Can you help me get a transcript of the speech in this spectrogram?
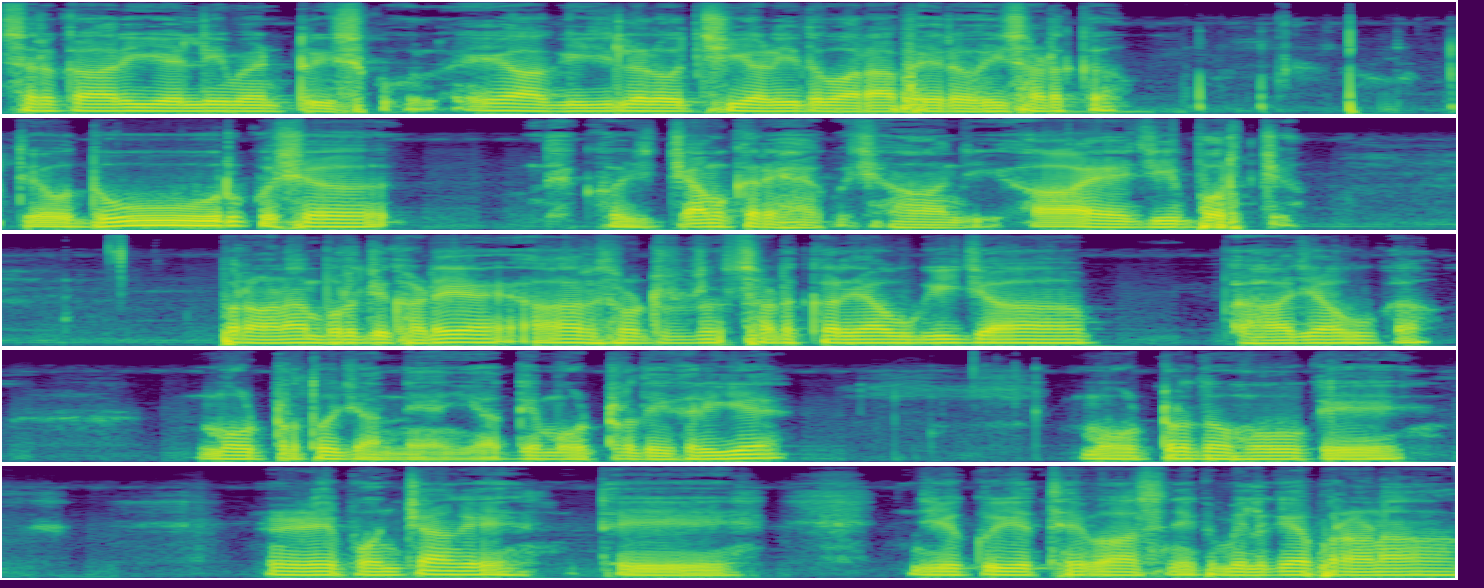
ਸਰਕਾਰੀ ਐਲੀਮੈਂਟਰੀ ਸਕੂਲ। ਇਹ ਆ ਗਈ ਜੀ ਲਲੋਚੀ ਵਾਲੀ, ਦੁਬਾਰਾ ਫਿਰ ਉਹੀ ਸੜਕ। ਅਤੇ ਉਹ ਦੂਰ ਕੁਛ, ਦੇਖੋ ਜੀ, ਚਮਕ ਰਿਹਾ ਕੁਛ। ਹਾਂ ਜੀ ਆ ਹੈ ਜੀ ਬੁਰਜ। ਪੁਰਾਣਾ ਬੁਰਜ ਖੜਿਆ ਆਹ ਸੜਕ ਜਾਊਗੀ ਜਾਂ ਆ ਜਾਊਗਾ। ਮੋਟਰ ਤੋਂ ਜਾਂਦੇ ਆ ਜੀ, ਅੱਗੇ ਮੋਟਰ ਦਿਖ ਰਹੀ ਹੈ। ਮੋਟਰ ਤੋਂ ਹੋ ਕੇ ਨੇੜੇ ਪਹੁੰਚਾਂਗੇ ਤੇ ਜੇ ਕੋਈ ਇੱਥੇ ਵਾਸਨਿਕ ਮਿਲ ਗਿਆ ਪੁਰਾਣਾ,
